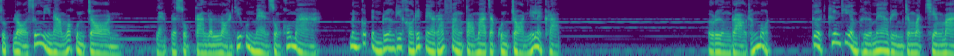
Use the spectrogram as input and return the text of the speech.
สุดหล่อซึ่งมีนามว่าคุณจร และประสบการณ์หลอนๆที่คุณแมนส่งเข้ามา มันก็เป็นเรื่องที่เขาได้ไปรับฟังต่อมาจากคุณจรนี่แหละครับ เรื่องราวทั้งหมดเกิดขึ้นที่อำเภอแม่ริมจังหวัดเชียงใหม่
